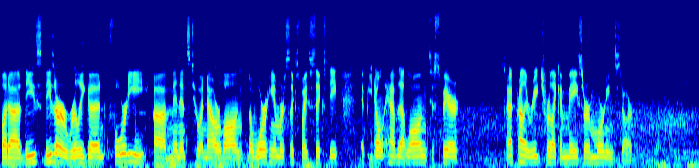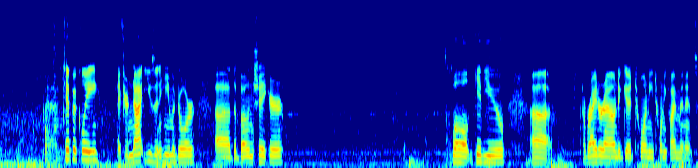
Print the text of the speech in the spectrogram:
But uh, these these are really good. 40 uh, minutes to an hour long. The Warhammer 6x60 if you don't have that long to spare I'd probably reach for like a mace or a morning star. Typically if you're not using a humidor uh, the bone shaker will give you uh, right around a good 20-25 minutes.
